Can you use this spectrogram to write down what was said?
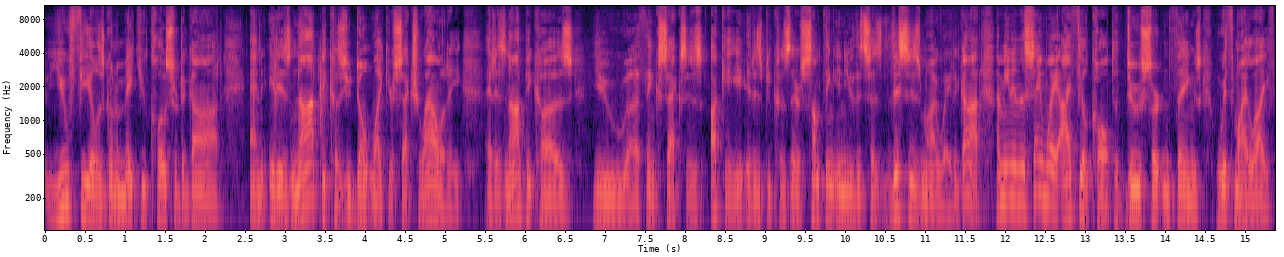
you feel is going to make you closer to God. And it is not because you don't like your sexuality. It is not because you uh, think sex is ucky. It is because there's something in you that says, This is my way to God. I mean, in the same way, I feel called to do certain things with my life,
